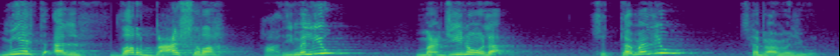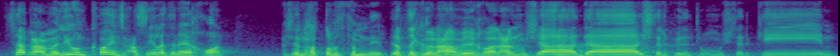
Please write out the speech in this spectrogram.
100 ألف ضرب 10 هذه مليون. مع جينولا 6 مليون 7 مليون. 7 مليون coins حصيلتنا يا إخوان. عشان نحطه بال thumbnail يعطيكم العافية يا إخوان على المشاهدة. اشتركوا إذا أنتم مشتركين.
